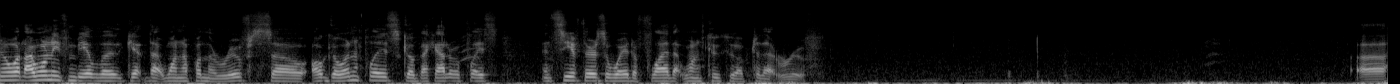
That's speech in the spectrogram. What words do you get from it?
You know what? I won't even be able to get that one up on the roof, so I'll go in a place, go back out of a place, and see if there's a way to fly that one cuckoo up to that roof. Uh...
